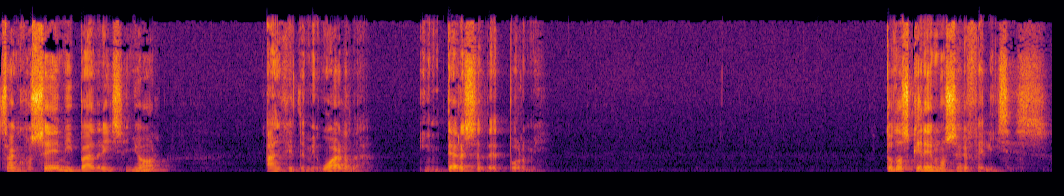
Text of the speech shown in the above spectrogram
San José, mi Padre y Señor, Ángel de mi guarda, interceded por mí. Todos queremos ser felices.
